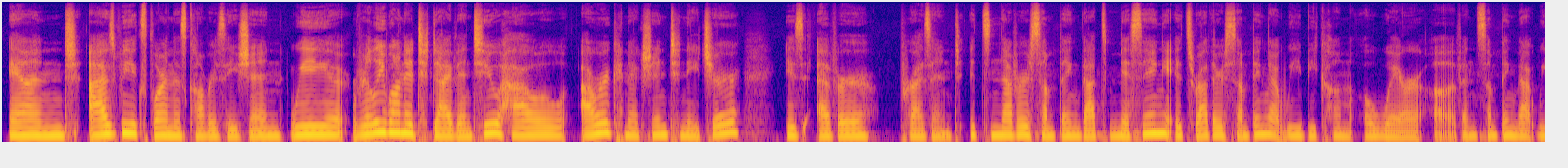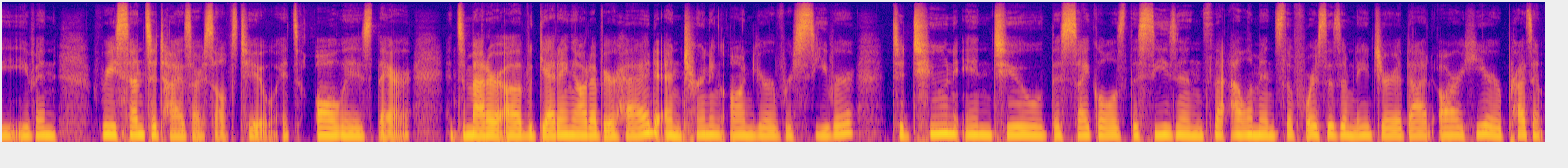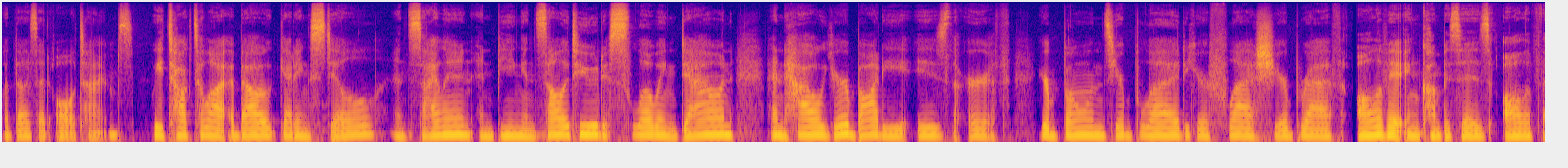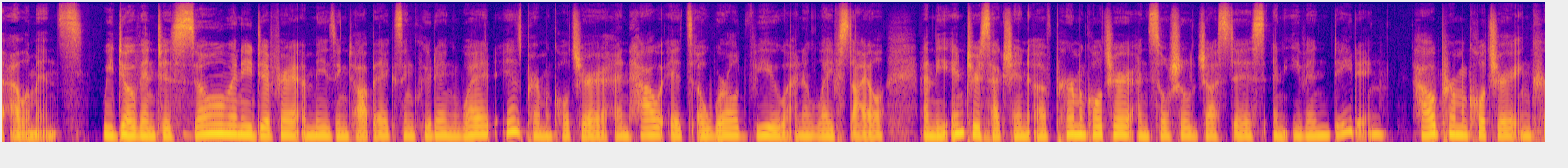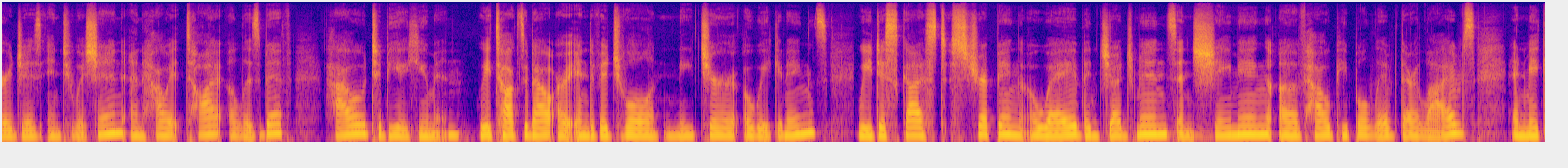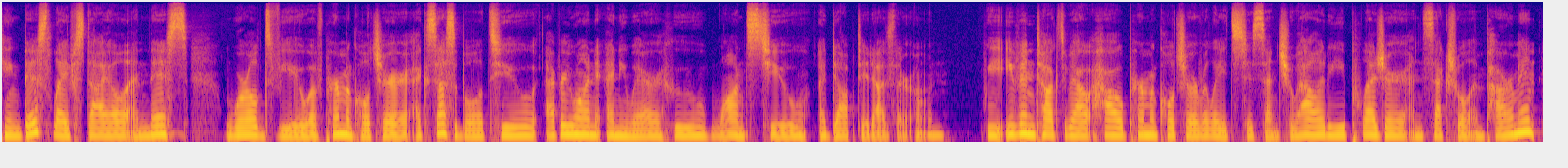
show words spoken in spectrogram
And as we explore in this conversation, we really wanted to dive into how our connection to nature is ever present. It's never something that's missing. It's rather something that we become aware of and something that we even resensitize ourselves to. It's always there. It's a matter of getting out of your head and turning on your receiver to tune into the cycles, the seasons, the elements, the forces of nature that are here present with us at all times. We talked a lot about getting still and silent and being in solitude, slowing down, and how your body is the earth your bones, your blood, your flesh, your breath, all of it encompasses all of the elements. We dove into so many different amazing topics, including what is permaculture and how it's a worldview and a lifestyle, and the intersection of permaculture and social justice and even dating. How permaculture encourages intuition and how it taught Elizabeth how to be a human. We talked about our individual nature awakenings. We discussed stripping away the judgments and shaming of how people live their lives and making this lifestyle and this world's view of permaculture accessible to everyone anywhere who wants to adopt it as their own. We even talked about how permaculture relates to sensuality, pleasure, and sexual empowerment,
